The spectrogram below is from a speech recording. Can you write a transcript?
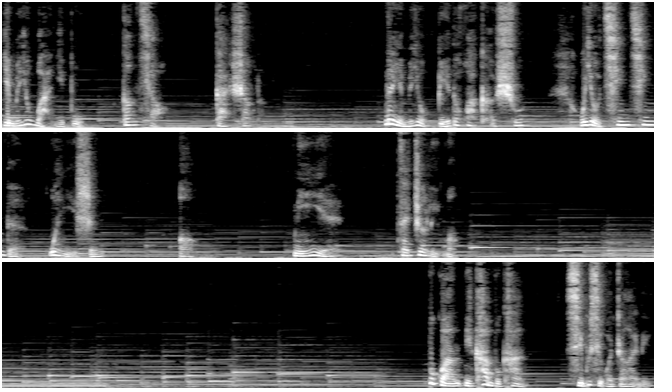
也没有晚一步，刚巧赶上了。那也没有别的话可说，唯有轻轻的问一声：“哦，你也在这里吗？”不管你看不看，喜不喜欢张爱玲，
